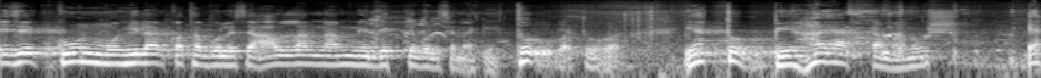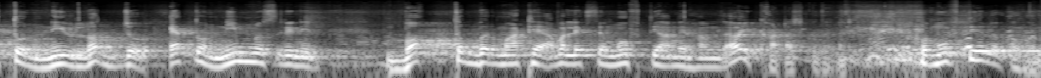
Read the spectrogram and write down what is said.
এই যে কোন মহিলার কথা বলেছে, আল্লাহর নাম নিয়ে দেখতে বলেছে নাকি? তোবা তোবা এত বেহায়া একটা মানুষ, এত নির্লজ্জ, এত নিম্ন শ্রেণির বক্তব্যের মাঠে আবার লিখছে মুফতি আমির হামজা। ওই খাটাস কথা ও মুফতি হলো কখন?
